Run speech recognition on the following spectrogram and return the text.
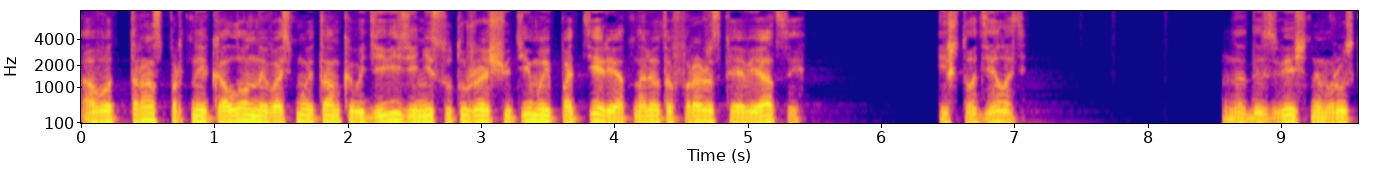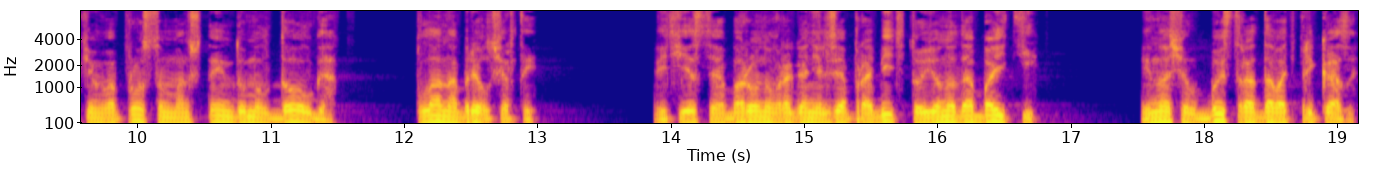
А вот транспортные колонны 8-й танковой дивизии несут уже ощутимые потери от налетов вражеской авиации. И что делать? Над извечным русским вопросом Манштейн думал долго. План обрел черты. Ведь если оборону врага нельзя пробить, то ее надо обойти. И начал быстро отдавать приказы.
